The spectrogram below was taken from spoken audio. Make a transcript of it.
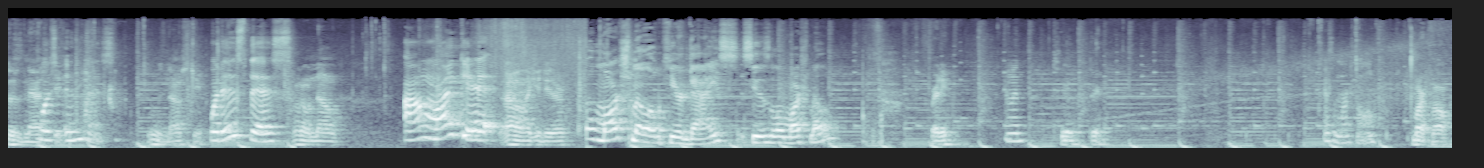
This is nasty. What's in this? Ooh, nasty. What is this? I don't know. I don't like it. I don't like it either. Little marshmallow here, guys. See this little marshmallow? Ready? One, Two, three. There's a marshmallow. Marshmallow. All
